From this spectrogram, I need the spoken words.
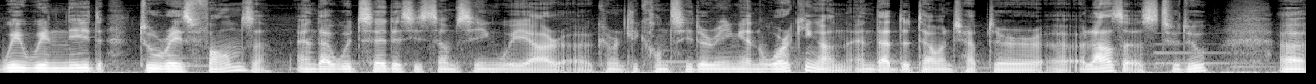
we will need to raise funds. And I would say this is something we are uh, currently considering and working on, and that the Taiwan chapter uh, allows us to do. Uh,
